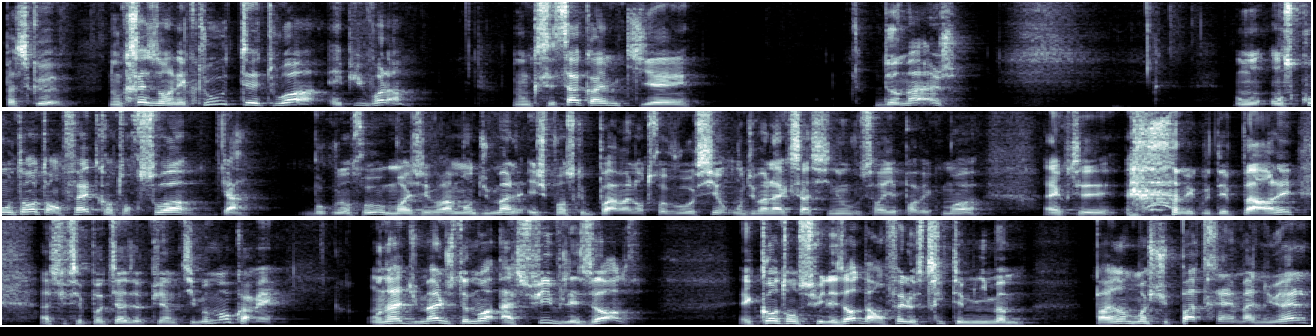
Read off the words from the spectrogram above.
Parce que, donc reste dans les clous, tais-toi, et puis voilà. Donc c'est ça quand même qui est dommage on, se contente en fait quand on reçoit, beaucoup d'entre vous, moi j'ai vraiment du mal, et je pense que pas mal d'entre vous aussi ont du mal avec ça, sinon vous ne seriez pas avec moi à m'écouter parler, à suivre ces podcasts depuis un petit moment, quoi, mais on a du mal justement à suivre les ordres, et quand on suit les ordres, bah, on fait le strict minimum. Par exemple, moi je suis pas très manuel,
